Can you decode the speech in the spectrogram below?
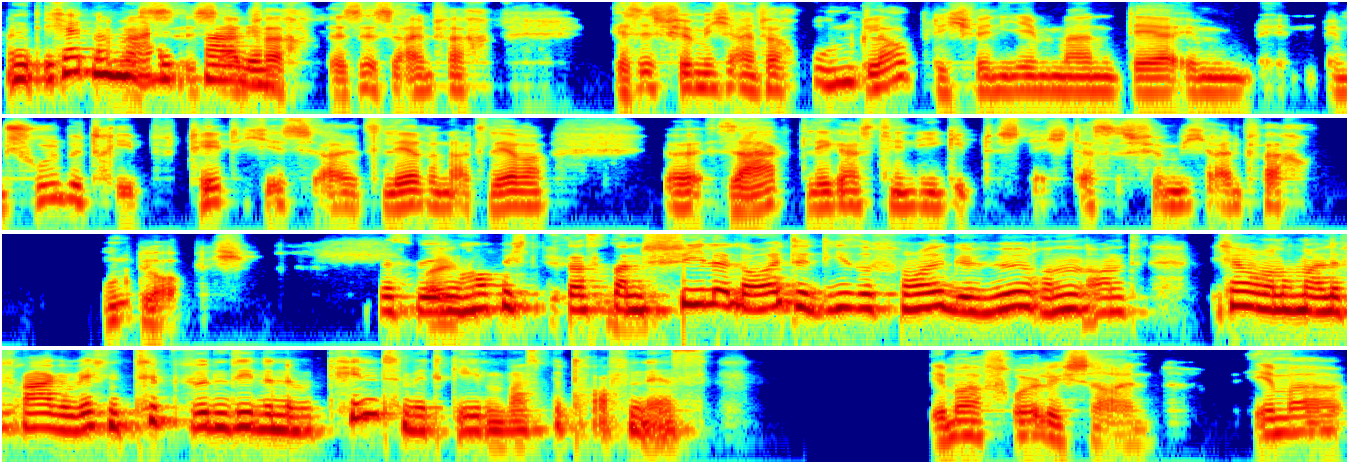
Und ich hätte noch mal eine Frage. Einfach, es ist einfach es ist für mich einfach unglaublich, wenn jemand, der im, im Schulbetrieb tätig ist als Lehrerin, als Lehrer, äh, sagt, Legasthenie gibt es nicht. Das ist für mich einfach unglaublich. Deswegen Weil, hoffe ich, dass dann viele Leute diese Folge hören. Und ich habe aber noch mal eine Frage. Welchen Tipp würden Sie denn einem Kind mitgeben, was betroffen ist? Immer fröhlich sein. Immer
